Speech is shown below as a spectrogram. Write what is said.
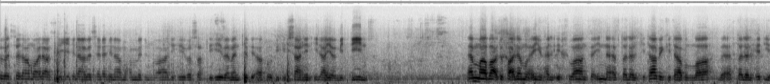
والسلام على سيدنا وسندنا محمد وآله وصحبه ومن تبعه بإحسان إلى يوم الدين. أما بعد فاعلموا أيها الإخوان فإن أفضل الكتاب كتاب الله وأفضل الهدي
